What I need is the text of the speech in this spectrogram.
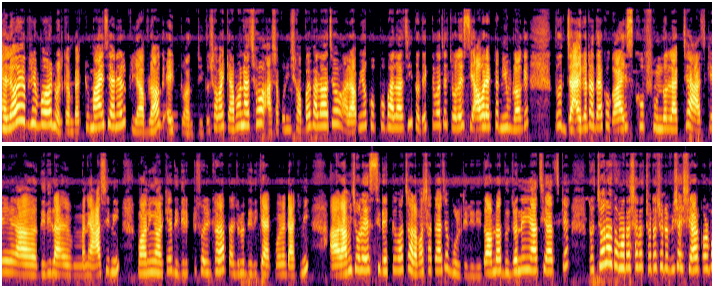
Hello everyone welcome back to my channel Priya blog eight two three তো সবাই কেমন আছো? আশা করি সবাই ভালো আছো, আর আমিও খুব খুব ভালো আছি। তো দেখতে পাচ্ছ, চলে এসেছি আবার একটা নিউ ব্লগে তো জায়গাটা দেখো গাইস খুব সুন্দর লাগছে। আজকে দিদি মানে আসেনি মর্নিং ওয়ার্কে দিদির একটু শরীর খারাপ তার জন্য দিদিকে একবারে ডাকিনি। আর আমি চলে এসেছি, দেখতে পাচ্ছ, আর আমার সাথে আছে বুলটি দিদি। তো আমরা দুজনেই আছি আজকে। তো চলো, তোমাদের সাথে ছোট ছোট বিষয় শেয়ার করব,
